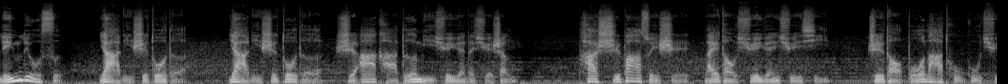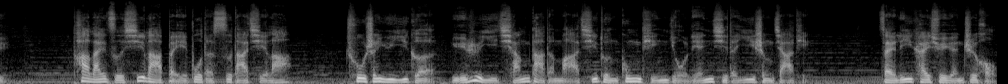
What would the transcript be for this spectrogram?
零六四，亚里士多德。亚里士多德是阿卡德米学院的学生，他十八岁时来到学园学习，直到柏拉图故去。他来自希腊北部的斯达奇拉，出身于一个与日益强大的马其顿宫廷有联系的医生家庭。在离开学园之后，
